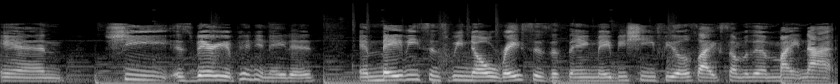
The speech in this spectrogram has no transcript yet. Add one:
And she is very opinionated and maybe since we know race is a thing, maybe she feels like some of them might not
